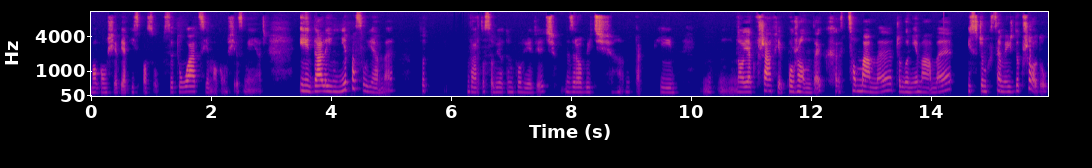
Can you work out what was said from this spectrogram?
mogą się w jakiś sposób, sytuacje mogą się zmieniać i dalej nie pasujemy, to warto sobie o tym powiedzieć, zrobić taki, no jak w szafie, porządek, co mamy, czego nie mamy i z czym chcemy iść do przodu.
